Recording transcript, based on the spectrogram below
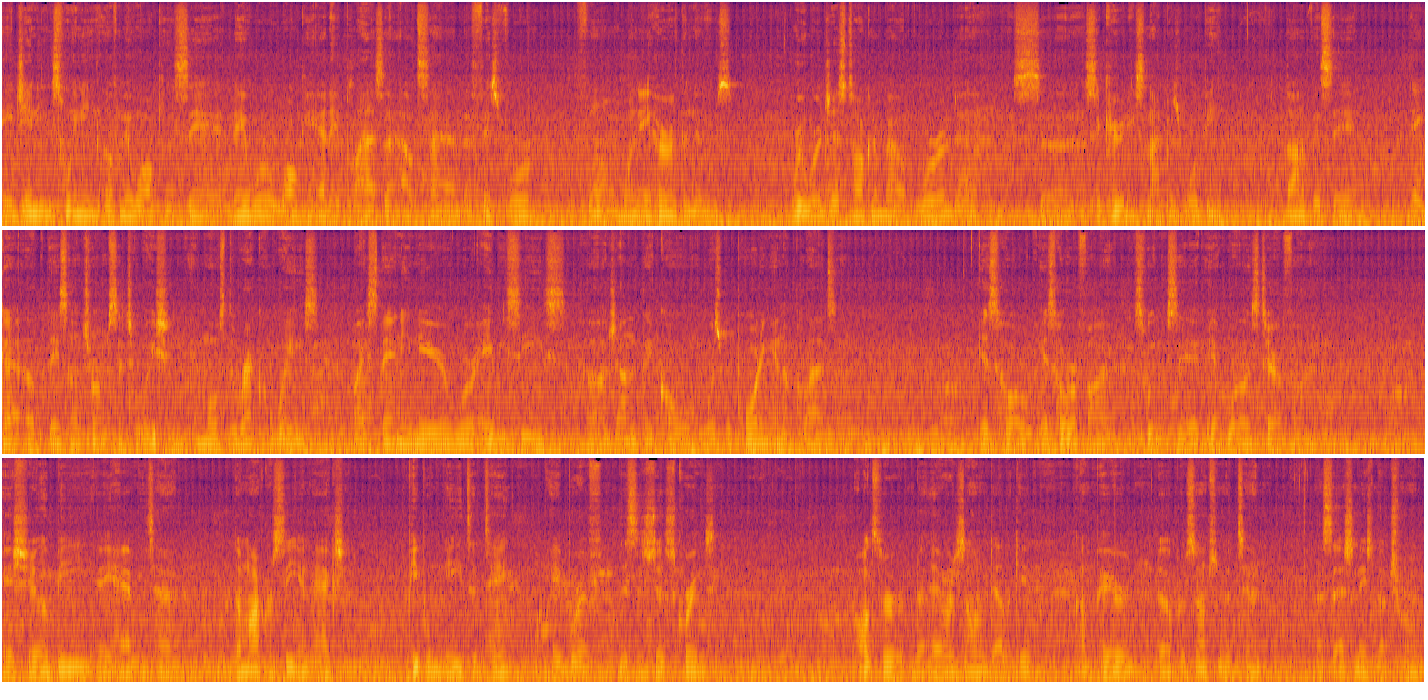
A Jenny Sweeney of Milwaukee said they were walking at a plaza outside the Fishville Forum when they heard the news. We were just talking about where the uh, security snipers will be. Donovan said they got updates on Trump's situation in most direct ways by standing near where ABC's uh, Jonathan Karl was reporting in the plaza. It's, hor it's horrifying, Sweeney said. It was terrifying. It should be a happy time. Democracy in action. People need to take a breath. This is just crazy. Alter, the Arizona delegate, compared the presumption attempt assassination of Trump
